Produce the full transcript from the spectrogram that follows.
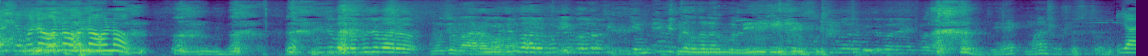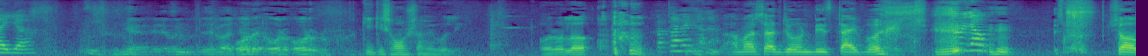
আছে হনো হনো হনো ইয়া ইয়া ওর ওর ওর কি কি সমস্যা আমি বলি ওর হলো আমার সাথে জন্ডিস টাইফয়েড সব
